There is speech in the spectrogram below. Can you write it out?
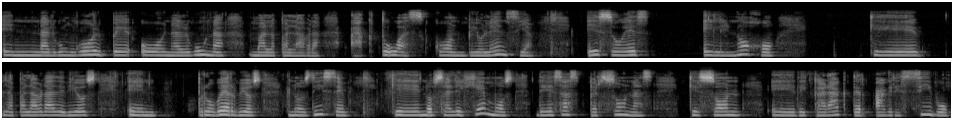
en algún golpe o en alguna mala palabra. Actúas con violencia. Eso es el enojo que la palabra de Dios en Proverbios nos dice que nos alejemos de esas personas que son eh, de carácter agresivo,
